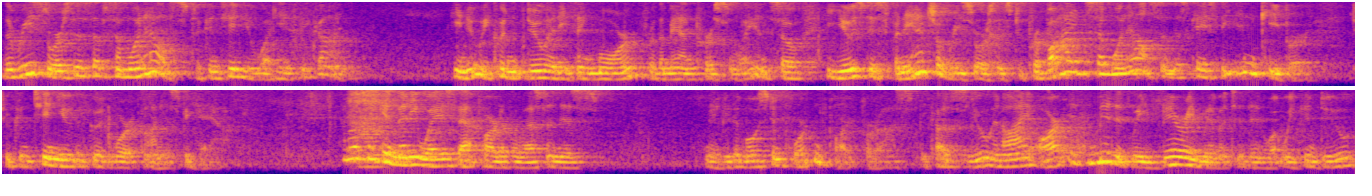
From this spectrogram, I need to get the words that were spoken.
the resources of someone else to continue what he had begun. He knew he couldn't do anything more for the man personally, and so he used his financial resources to provide someone else, in this case the innkeeper, to continue the good work on his behalf. And I think in many ways that part of the lesson is maybe the most important part for us because you and I are admittedly very limited in what we can do,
